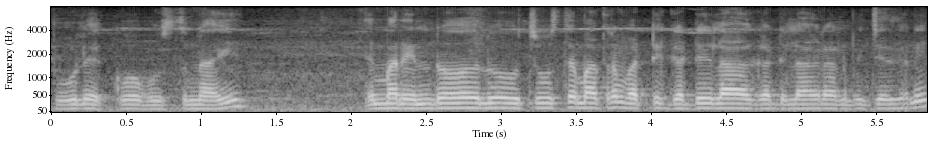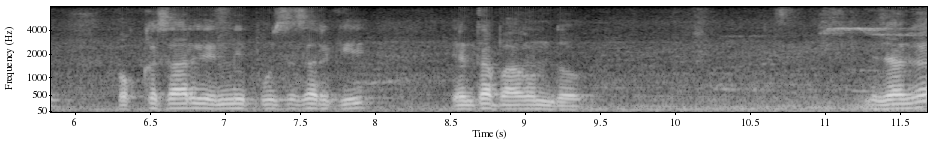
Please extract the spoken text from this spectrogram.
పూలు ఎక్కువ పూస్తున్నాయి. మరి ఎన్ని రోజులు చూస్తే మాత్రం వట్టి గడ్డిలా గడ్డిలాగా అనిపించేది కానీ ఒక్కసారి ఎన్ని పూసేసరికి ఎంత బాగుందో. నిజంగా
